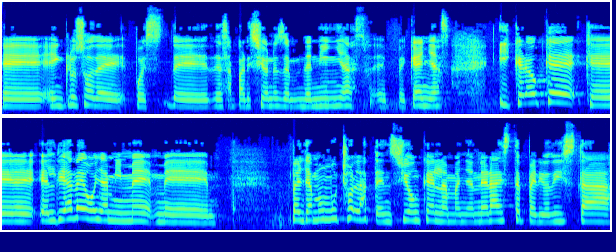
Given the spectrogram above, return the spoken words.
eh, e incluso de, pues, de desapariciones de, niñas eh, pequeñas. Y creo que, que el día de hoy a mí me llamó mucho la atención que en la mañanera este periodista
